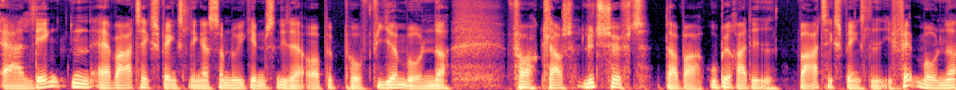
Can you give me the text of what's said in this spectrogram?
er længden af varetægtsfængslinger, som nu i gennemsnit er oppe på fire måneder. For Claus Lytshøft, der var uberettiget varetægtsfængslet i fem måneder,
